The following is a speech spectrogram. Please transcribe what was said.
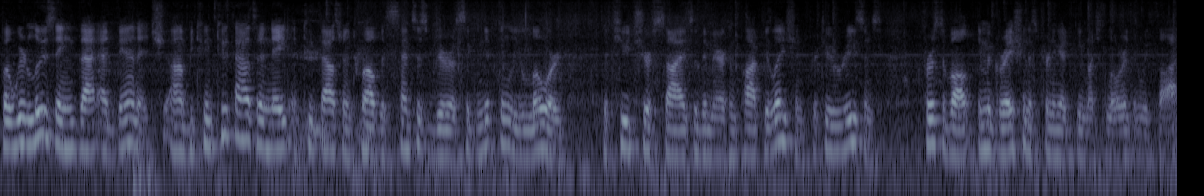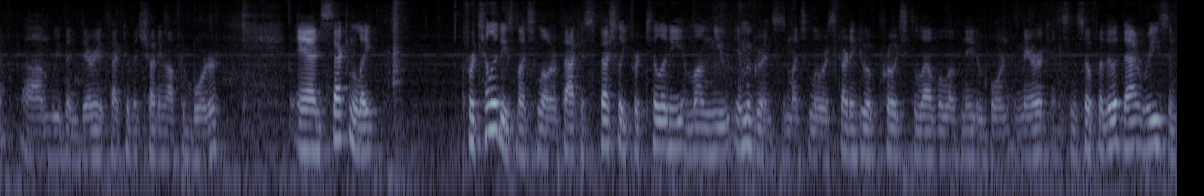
But we're losing that advantage. Um, between 2008 and 2012, the Census Bureau significantly lowered the future size of the American population for two reasons. First of all, immigration is turning out to be much lower than we thought. Um, we've been very effective at shutting off the border. And secondly, fertility is much lower. In fact, especially fertility among new immigrants is much lower, starting to approach the level of native born Americans. And so, for th- that reason,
